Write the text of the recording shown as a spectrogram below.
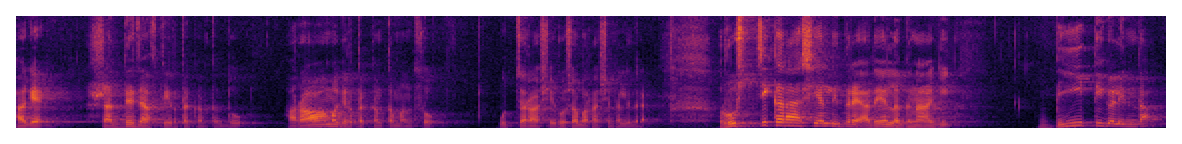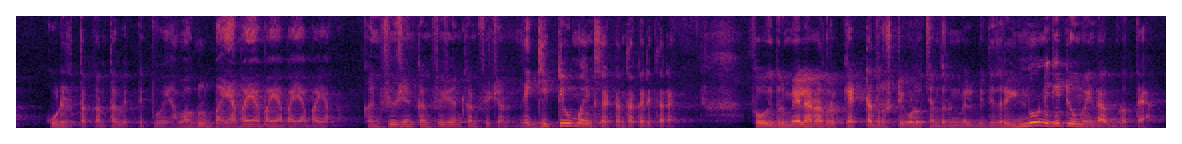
ಹಾಗೆ ಶ್ರದ್ಧೆ ಜಾಸ್ತಿ ಇರತಕ್ಕಂಥದ್ದು, ಆರಾಮಾಗಿರ್ತಕ್ಕಂಥ ಮನಸ್ಸು. ಉಚ್ಚ ರಾಶಿ, ವೃಷಭ ರಾಶಿನಲ್ಲಿದ್ದರೆ ವೃಶ್ಚಿಕ ರಾಶಿಯಲ್ಲಿದ್ದರೆ ಅದೇ ಲಗ್ನ ಆಗಿ ಭೀತಿಗಳಿಂದ ಕೂಡಿರ್ತಕ್ಕಂಥ ವ್ಯಕ್ತಿತ್ವ. ಯಾವಾಗಲೂ ಭಯ ಭಯ ಭಯ ಭಯ ಭಯ. Confusion confusion confusion negative mind set ಅಂತ ಕರೀತಾರೆ. ಸೊ ಇದ್ರ ಮೇಲೆ ಏನಾದರೂ ಕೆಟ್ಟ ದೃಷ್ಟಿಗಳು ಚಂದ್ರನ ಮೇಲೆ ಬಿದ್ದಿದ್ರೆ ಇನ್ನೂ ನೆಗೆಟಿವ್ ಮೈಂಡ್ ಆಗಿಬಿಡುತ್ತೆ.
